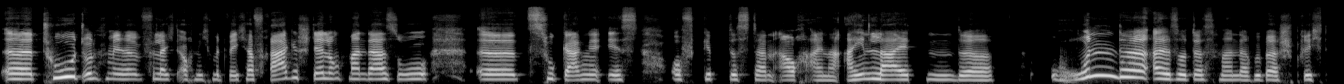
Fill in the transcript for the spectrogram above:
äh, tut und mir vielleicht auch nicht mit welcher Fragestellung man da so äh, zugange ist. Oft gibt es dann auch eine einleitende Runde, also dass man darüber spricht,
